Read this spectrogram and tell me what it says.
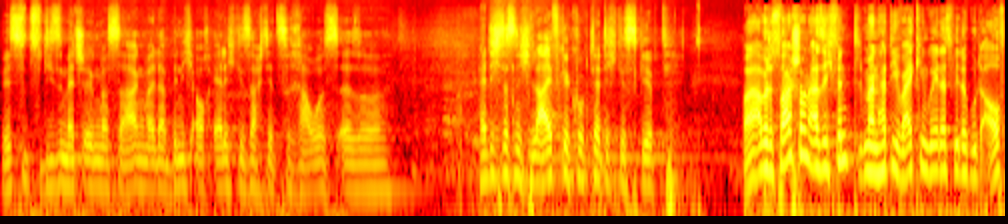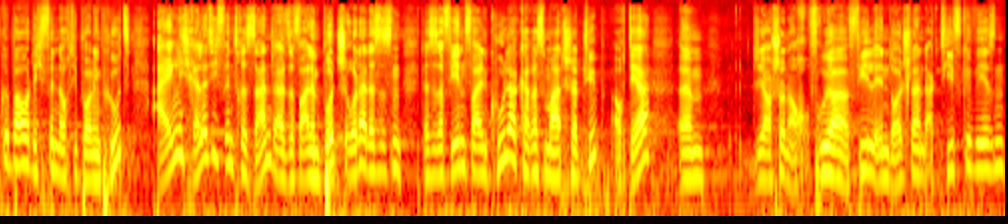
Willst du zu diesem Match irgendwas sagen? Weil da bin ich auch ehrlich gesagt jetzt raus. Also hätte ich das nicht live geguckt, hätte ich geskippt. Aber das war schon, also ich finde, man hat die Viking Raiders wieder gut aufgebaut. Ich finde auch die Brawling Brutes eigentlich relativ interessant. Also vor allem Butch, oder? Das ist, ein, das ist auf jeden Fall ein cooler, charismatischer Typ. Auch der. Ähm, ja schon auch früher viel in Deutschland aktiv gewesen,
